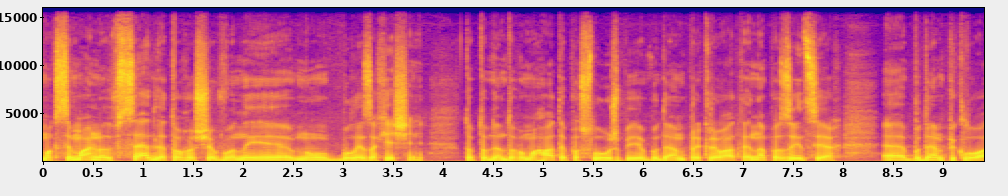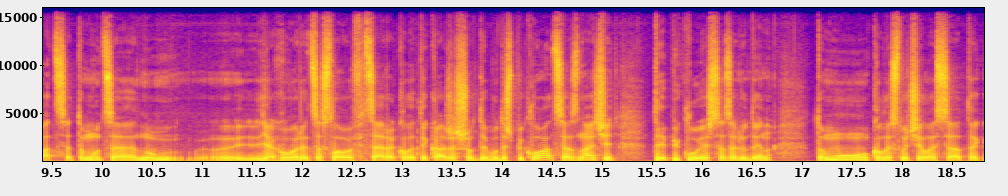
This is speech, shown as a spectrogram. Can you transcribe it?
максимально все для того, щоб вони ну, були захищені. Тобто будемо допомагати по службі, будемо прикривати на позиціях, е, будемо піклуватися. Тому це, ну, е, як говорить це слово офіцера, коли ти кажеш, що ти будеш піклуватися, значить ти піклуєшся за людину. Тому, коли случилася так,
